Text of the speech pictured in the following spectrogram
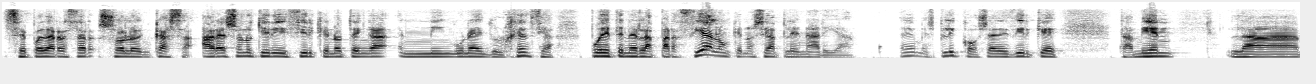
se pueda rezar solo en casa. Ahora, eso no quiere decir que no tenga ninguna indulgencia. Puede tenerla parcial, aunque no sea plenaria. ¿eh? ¿Me explico? O sea, decir que también la,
